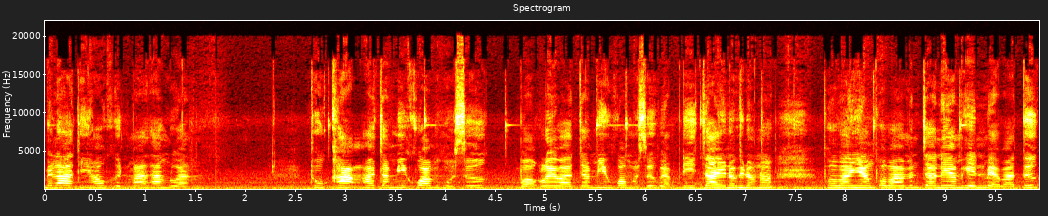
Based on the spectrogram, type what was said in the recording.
เวลาที่เฮาขึ้นมาทางด่วน ทุกครั้งเฮาจะมีความหูซึกบอกเลยว่าจะมีความหูซึกแบบดีใจเนาะพี่น้องเนาะเพราะว่ายังเพราะว่ามันจะแนมเห็นแบบว่าตึก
